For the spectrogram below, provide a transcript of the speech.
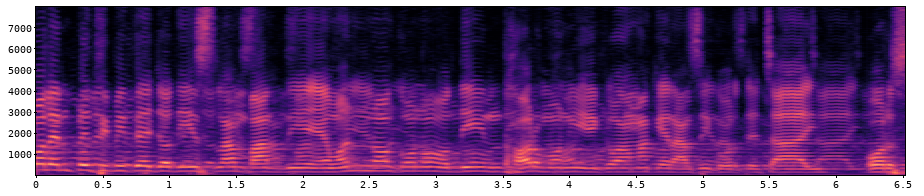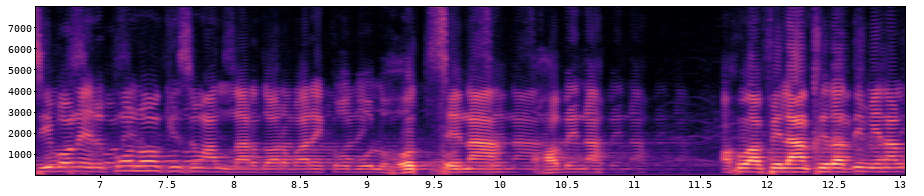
বলেন, পৃথিবীতে যদি ইসলাম বাদ দিয়ে অন্য কোন দিন ধর্ম নিয়ে কেউ আমাকে রাজি করতে চায়, ওর জীবনের কোনো কিছু আল্লাহর দরবারে কবুল হচ্ছে না, হবে না। মিনাল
